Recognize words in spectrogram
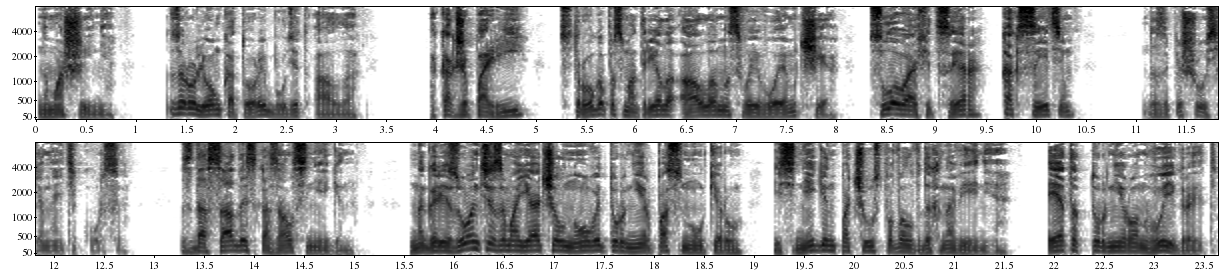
На машине. За рулем которой будет Алла. А как же пари? Строго посмотрела Алла на своего МЧ. Слово офицера. Как с этим? Да запишусь я на эти курсы. С досадой сказал Снегин. На горизонте замаячил новый турнир по снукеру, и Снегин почувствовал вдохновение. Этот турнир он выиграет.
